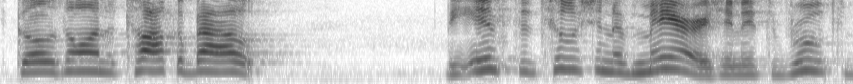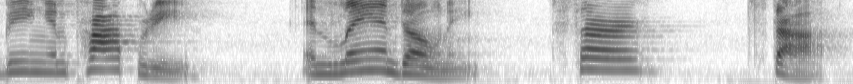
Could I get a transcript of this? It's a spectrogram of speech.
It goes on to talk about the institution of marriage and its roots being in property and landowning. Sir, stop.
